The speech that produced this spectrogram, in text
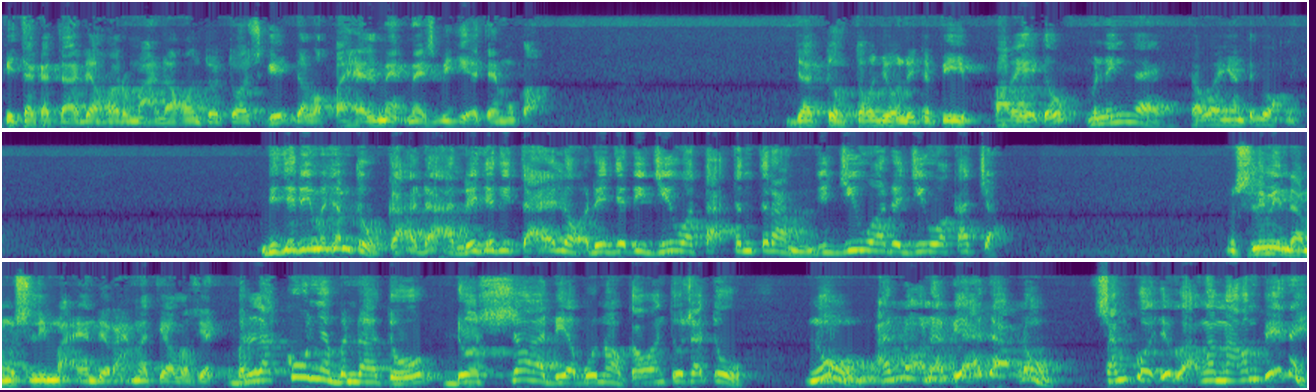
kita kata ada hormat lah orang tua-tua sikit dia lepas helmet main sebiji atas muka. Jatuh terjun di tepi parit tu meninggal kawan yang tegur ni. Dia jadi macam tu keadaan dia jadi tak elok dia jadi jiwa tak tenteram. Dia jiwa ada jiwa kacau muslimin dan muslimat yang dirahmati Allah sekalian. Berlakunya benda tu dosa dia bunuh kawan tu satu. No anak Nabi Adam no sangkut juga dengan mak rempit ni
